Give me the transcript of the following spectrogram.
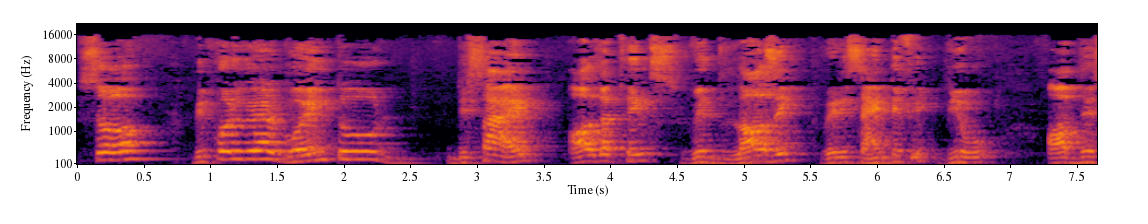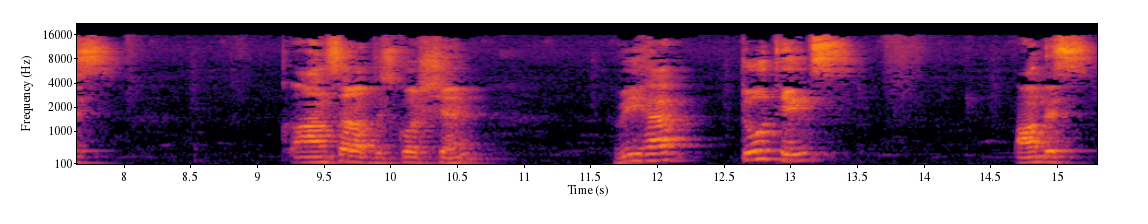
so before we are going to decide all the things with logic very scientific view of this answer of this question. We have two things on this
